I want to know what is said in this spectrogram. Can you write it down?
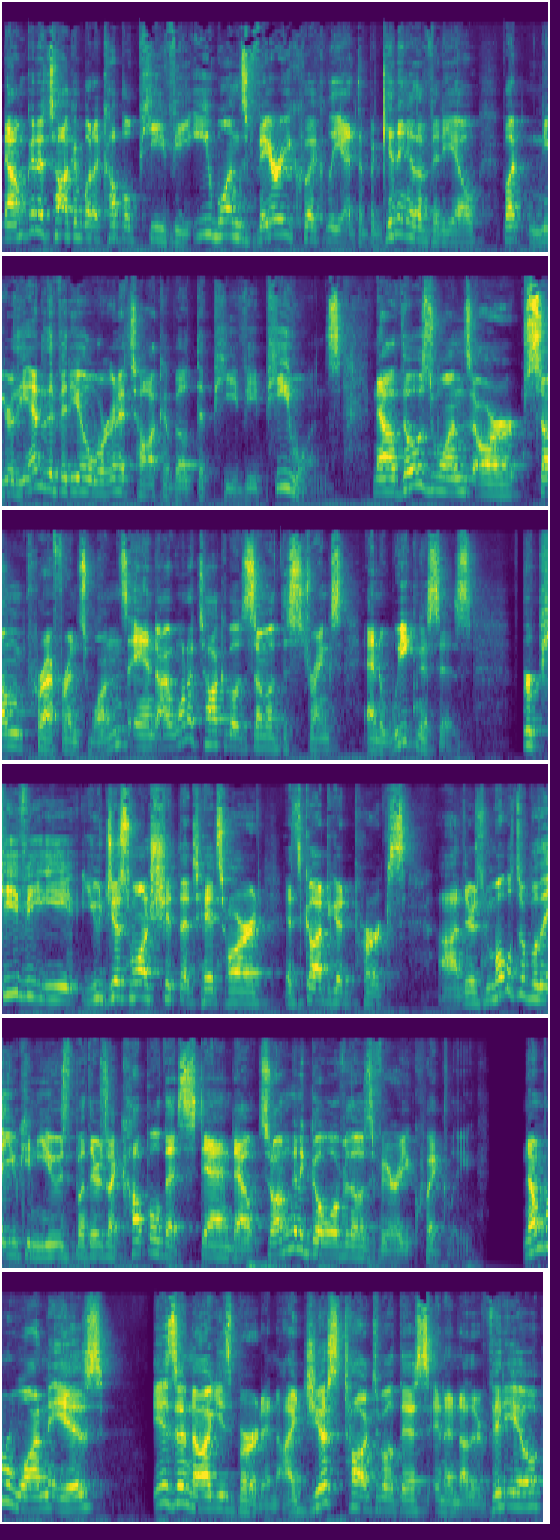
Now I'm going to talk about a couple PvE ones very quickly at the beginning of the video, but near the end of the video we're going to talk about the PvP ones. Now those ones are some preference ones, and I want to talk about some of the strengths and weaknesses. For PvE, you just want shit that hits hard. It's got good perks. Uh, there's multiple that you can use, but there's a couple that stand out, so I'm going to go over those very quickly. Number one is Izanagi's Burden. I just talked about this in another video,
